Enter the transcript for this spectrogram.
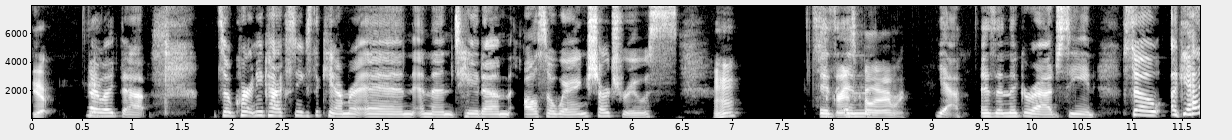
Yep. I like that. So Courteney Cox sneaks the camera in, and then Tatum, also wearing chartreuse, it's the greatest in- color ever yeah, is in the garage scene. So again,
